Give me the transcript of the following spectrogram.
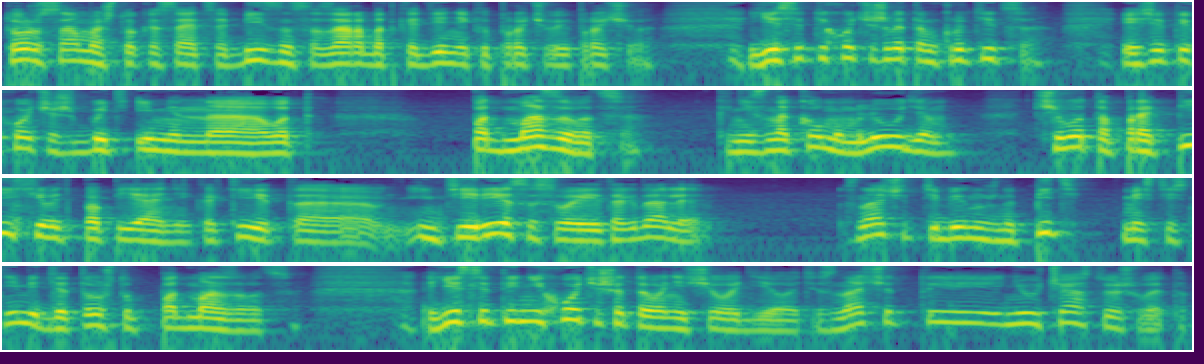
То же самое, что касается бизнеса, заработка денег и прочего, и прочего. Если ты хочешь в этом крутиться, если ты хочешь быть именно вот подмазываться к незнакомым людям, чего-то пропихивать по пьяни, какие-то интересы свои и так далее, значит тебе нужно пить вместе с ними для того, чтобы подмазываться. Если ты не хочешь этого ничего делать, значит ты не участвуешь в этом.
